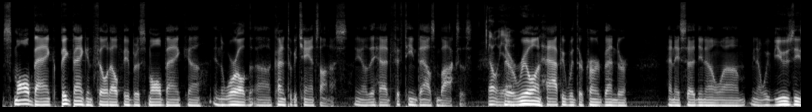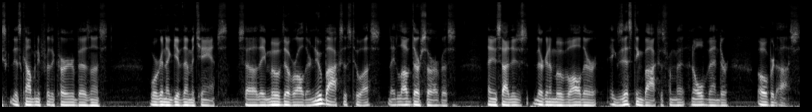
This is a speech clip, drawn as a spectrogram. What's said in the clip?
small bank, big bank in Philadelphia, but a small bank uh, in the world uh, kind of took a chance on us. You know, they had fifteen thousand boxes. Oh yeah. They were real unhappy with their current vendor, and they said, you know, um, you know, we've used these this company for the courier business. We're going to give them a chance. So they moved over all their new boxes to us. They loved their service. They decided they're, just, they're going to move all their existing boxes from a- an old vendor over to us.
